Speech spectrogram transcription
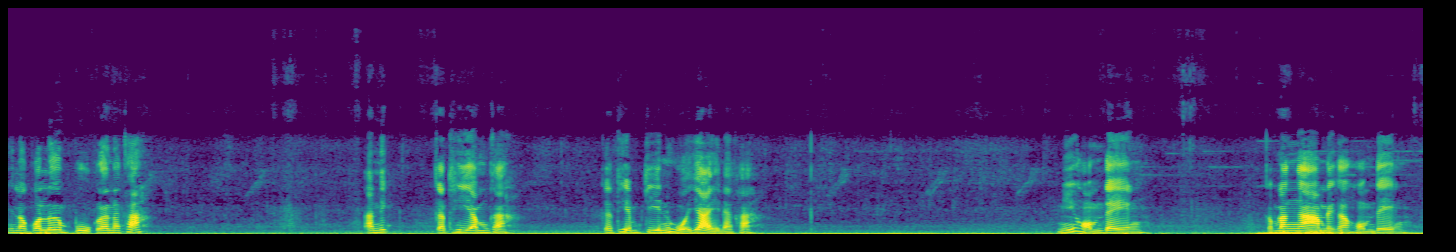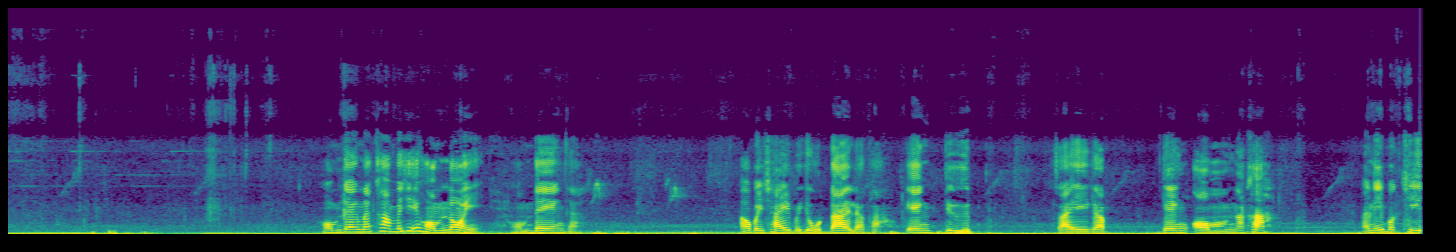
นี่เราก็เริ่มปลูกแล้วนะคะ อันนี้กระเทียมค่ะ กระเทียมจีนหัวใหญ่นะคะ นี่หอมแดงกำลังงามเลยค่ะ หอมแดง หอมแดงนะคะ ไม่ใช่หอมหน่อย หอมแดงค่ะ เอาไปใช้ประโยชน์ได้แล้วค่ะ แกงจืดใส่กับแกงอ่อมนะคะ อันนี้ผักชี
